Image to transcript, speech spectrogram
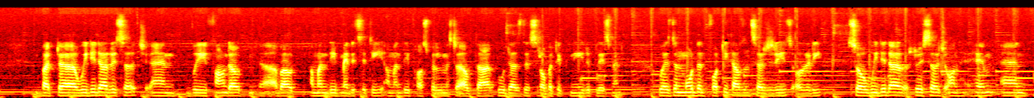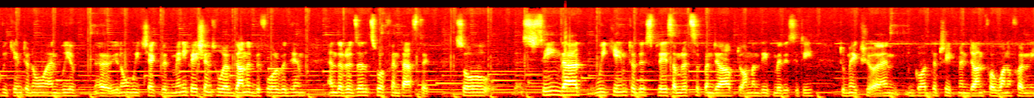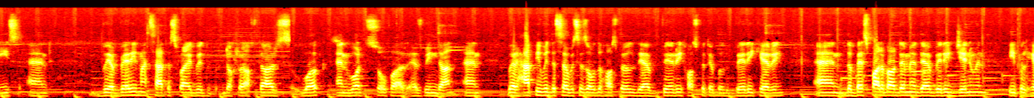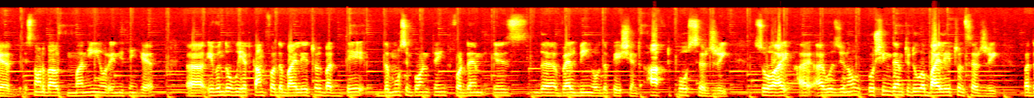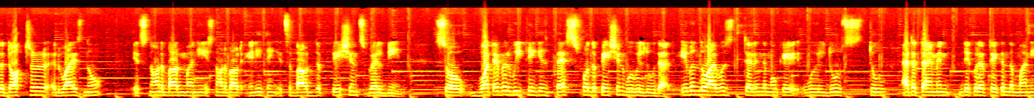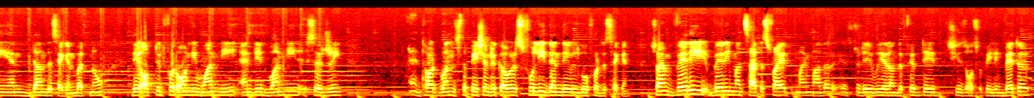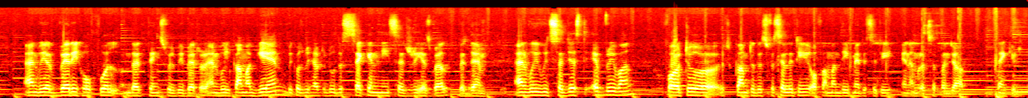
But uh, we did our research and we found out uh, about Amandeep Medicity, Amandeep Hospital, Mr. Avtar, who does this robotic knee replacement, who has done more than 40,000 surgeries already. So we did our research on him and we came to know and we have, uh, you know, we checked with many patients who have done it before with him and the results were fantastic. So seeing that, we came to this place, Amritsar, Punjab, to Amandeep Medicity to make sure and got the treatment done for one of her knees and we are very much satisfied with Dr. Avtar's work and what so far has been done and we're happy with the services of the hospital. They are very hospitable, very caring and the best part about them is they are very genuine people here. It's not about money or anything here. Uh, even though we had come for the bilateral, but they the most important thing for them is the well-being of the patient after post-surgery so I, I, I, was, you know, pushing them to do a bilateral surgery. But the doctor advised no, it's not about money, it's not about anything, it's about the patient's well being. So, whatever we think is best for the patient, we will do that. Even though I was telling them, okay, we will do two at a time, and they could have taken the money and done the second, but no, they opted for only one knee and did one knee surgery and thought once the patient recovers fully, then they will go for the second. So I'm very, very much satisfied. My mother is today, we are on the fifth day. She's also feeling better. And we are very hopeful that things will be better and we'll come again because we have to do the second knee surgery as well with them. And we would suggest everyone for to, uh, to come to this facility of Amandeep Medicity in Amritsar, Punjab. Thank you.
